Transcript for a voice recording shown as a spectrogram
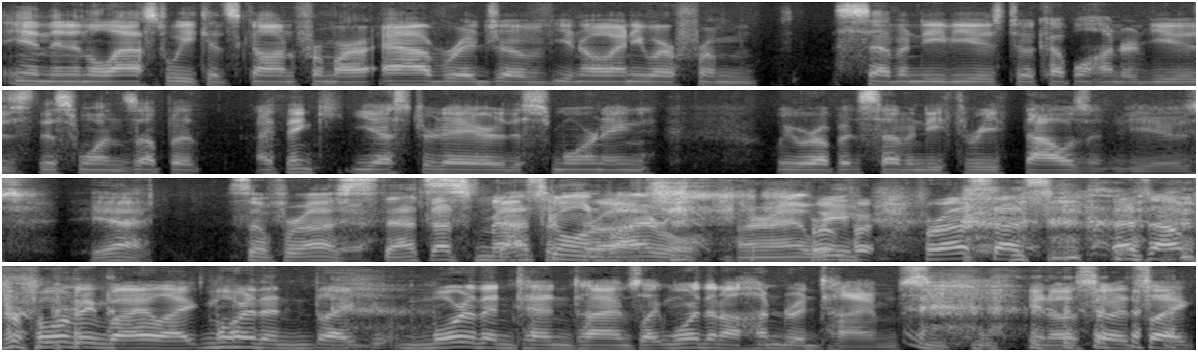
and then in the last week, it's gone from our average of you know anywhere from 70 views to a couple hundred views. This one's up at I think yesterday or this morning, we were up at 73,000 views. Yeah. So for us, Yeah. that's That's that's, going viral. All right. for, we, for, for us that's that's outperforming by like more than like more than 10 times like more than 100 times you know so it's like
